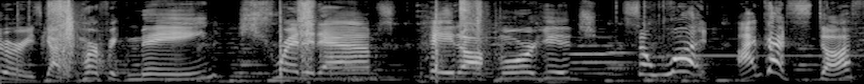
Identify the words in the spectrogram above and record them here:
Sure, he's got perfect mane, shredded abs, paid off mortgage. So what? I've got stuff.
